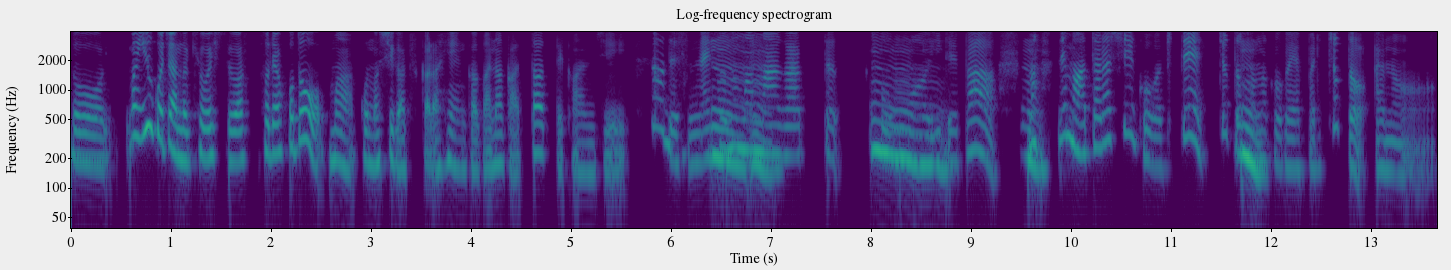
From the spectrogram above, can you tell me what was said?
そう。まあ、ゆうこちゃんの教室はそれほど、まあ、この4月から変化がなかったって感じ。そうですね。うんそのまま上がった子もいれば、まあ、でも新しい子が来て、ちょっとその子がやっぱりちょっと、あの、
